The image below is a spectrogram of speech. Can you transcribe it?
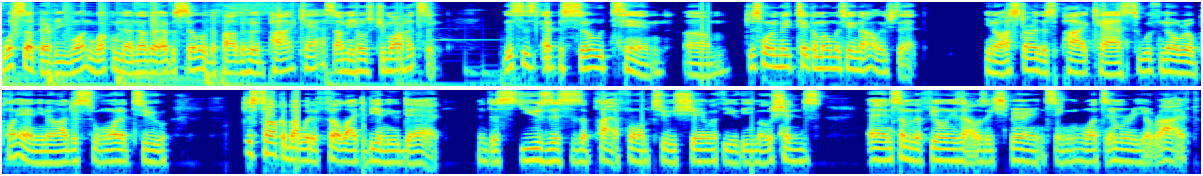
What's up, everyone? Welcome to another episode of the Fatherhood Podcast. I'm your host, Jamar Hudson. This is episode 10. Um, just want to make take a moment to acknowledge that, you know, I started this podcast with no real plan. You know, I just wanted to just talk about what it felt like to be a new dad and just use this as a platform to share with you the emotions and some of the feelings I was experiencing once Emery arrived.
